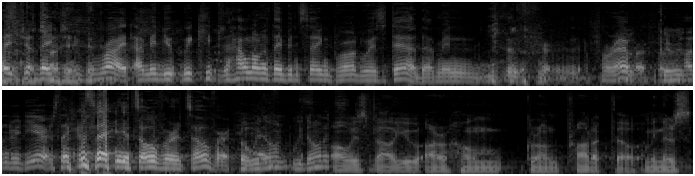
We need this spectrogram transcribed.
they, off ju- they ju- right. I mean, you, we keep. How long have they been saying Broadway's dead? I mean, for, forever, for a hundred years. They've been saying it's over, it's over. But we And don't we don't it's- always value our homegrown product though. I mean, there's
